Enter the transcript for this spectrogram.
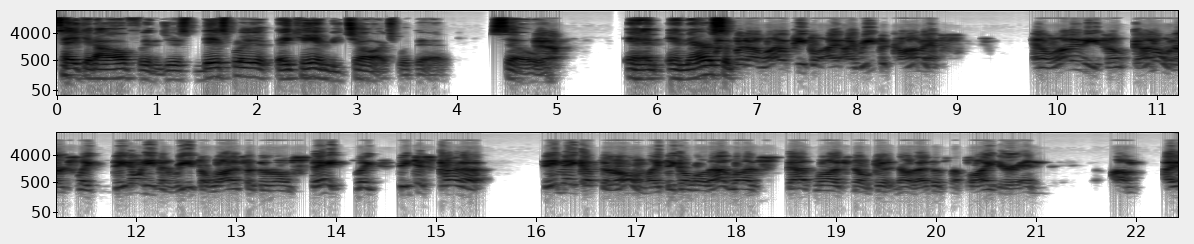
take it off and just display it, they can be charged with that. So, yeah. and and there are but, some, but a lot of people. I, I read the comments, and a lot of these gun owners, like they don't even read the laws of their own state. Like they just kind of they make up their own. Like they go, well, that law's that law's no good. No, that doesn't apply here. And um, I,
